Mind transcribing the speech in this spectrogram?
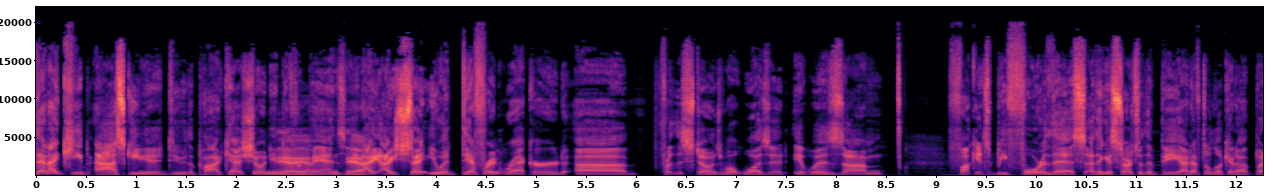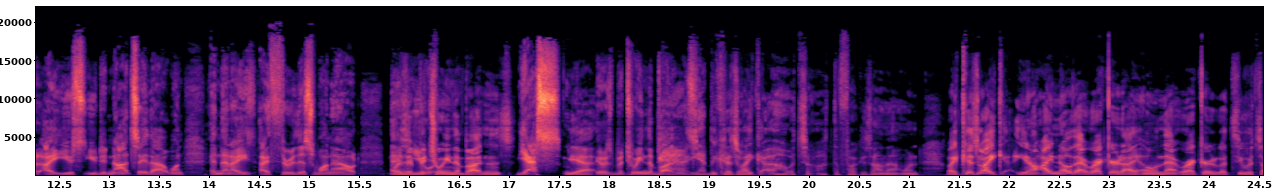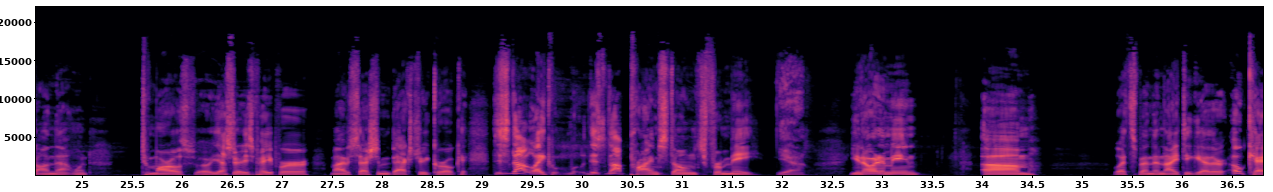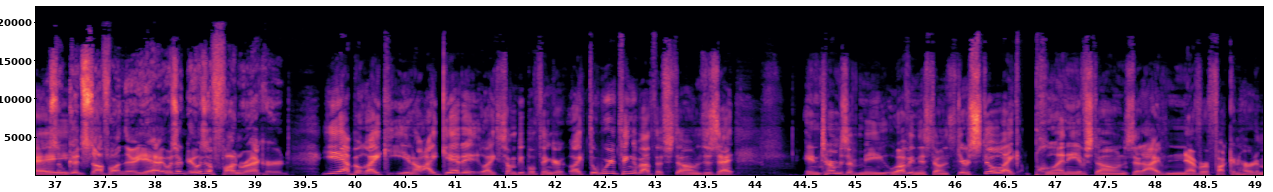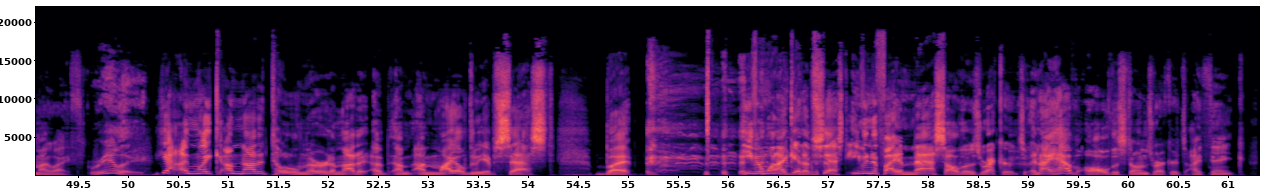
Then I keep asking you to do the podcast, showing you Yeah, different yeah. bands, Yeah. and I, I sent you a different record uh, for the Stones. What was it? It was um, fuck. It's before this. I think it starts with a B. I'd have to look it up. But I used you did not say that one, and then I I threw this one out. Was it you were- between the buttons? yes. Yeah. It was between the buttons. Yeah, because like, uh, what's what the fuck is on that one? Like, cause like, you know, I know that record. I own that record. Let's see what's on that one. Tomorrow's, uh, yesterday's paper, my obsession, Backstreet Girl. This is not like this is not prime stones for me. Yeah. You know what I mean? Um, let's spend the night together. Okay. Some good stuff on there. Yeah, it was a it was a fun record. Yeah, but like you know, I get it. Like some people think, like the weird thing about the Stones is that, in terms of me loving the Stones, there's still like plenty of Stones that I've never fucking heard in my life. Really? Yeah, I'm like I'm not a total nerd. I'm not a, a I'm I'm mildly obsessed, but. even when I get obsessed, even if I amass all those records, and I have all the Stones records, I think.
